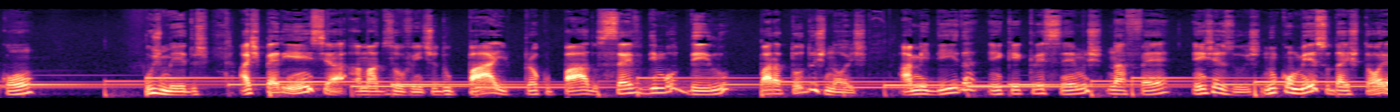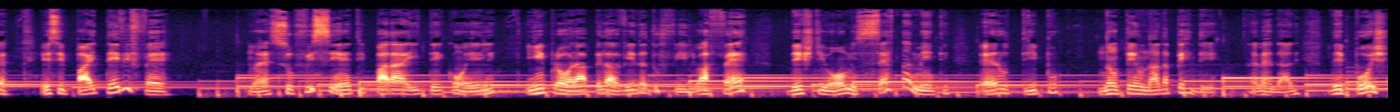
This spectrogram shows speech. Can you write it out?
com os medos. A experiência, amados ouvintes, do pai preocupado serve de modelo para todos nós, à medida em que crescemos na fé em Jesus. No começo da história, esse pai teve fé, não é suficiente para ir ter com ele e implorar pela vida do filho. A fé deste homem certamente era o tipo não tenho nada a perder, não é verdade? Depois,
